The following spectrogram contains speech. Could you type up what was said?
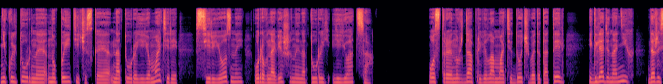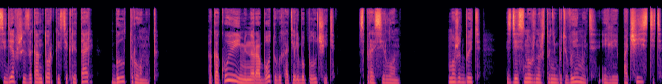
некультурная, но поэтическая натура ее матери с серьезной, уравновешенной натурой ее отца. Острая нужда привела мать и дочь в этот отель, и глядя на них, даже сидевший за конторкой секретарь был тронут. А какую именно работу вы хотели бы получить? спросил он. Может быть, здесь нужно что-нибудь вымыть или почистить?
